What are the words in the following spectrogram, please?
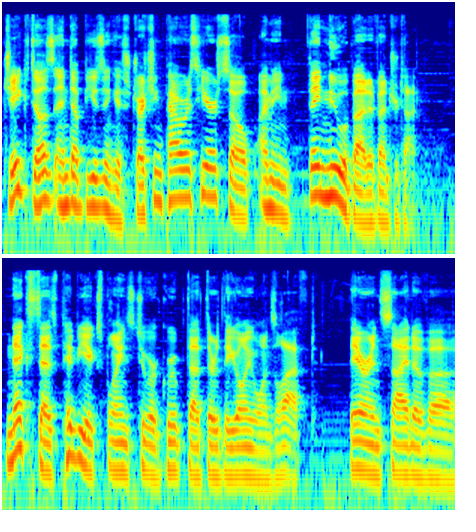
Jake does end up using his stretching powers here, so, I mean, they knew about Adventure Time. Next, as Pibby explains to her group that they're the only ones left, they are inside of uh,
